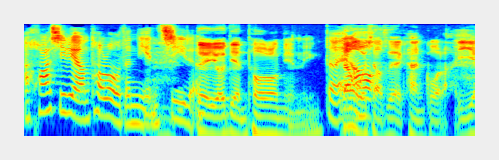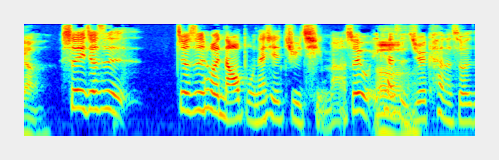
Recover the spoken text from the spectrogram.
啊，花系列好像透露我的年纪了，对，有点透露年龄。对但我小时候也看过啦，一样。所以就是就是会脑补那些剧情嘛，所以我一开始嗯觉得看的时候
